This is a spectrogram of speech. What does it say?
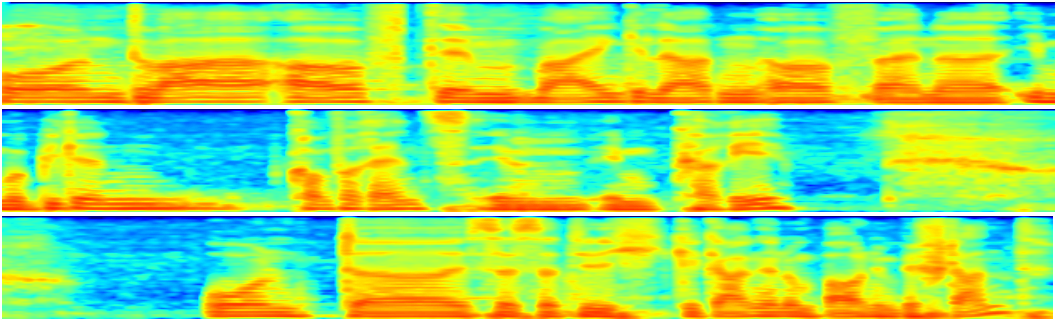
und war auf dem, war eingeladen auf einer Immobilienkonferenz im, im Carré. Und da äh, ist es natürlich gegangen um Bauen im Bestand.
